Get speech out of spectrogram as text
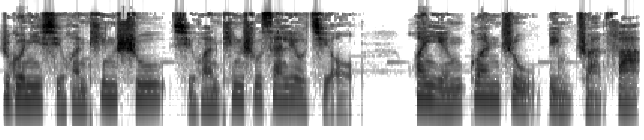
如果你喜欢听书，喜欢听书三六九。欢迎关注并转发，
